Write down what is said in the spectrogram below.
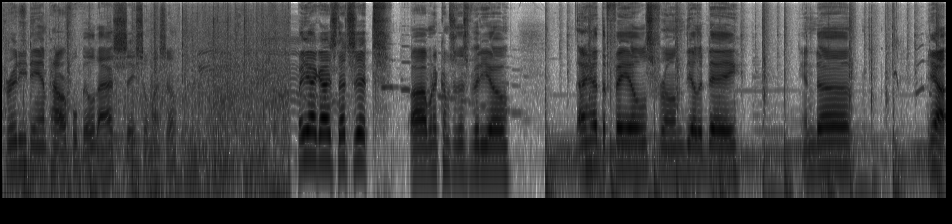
pretty damn powerful build, I say so myself. But yeah, guys, that's it. Uh, when it comes to this video, I had the fails from the other day, and uh, yeah,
